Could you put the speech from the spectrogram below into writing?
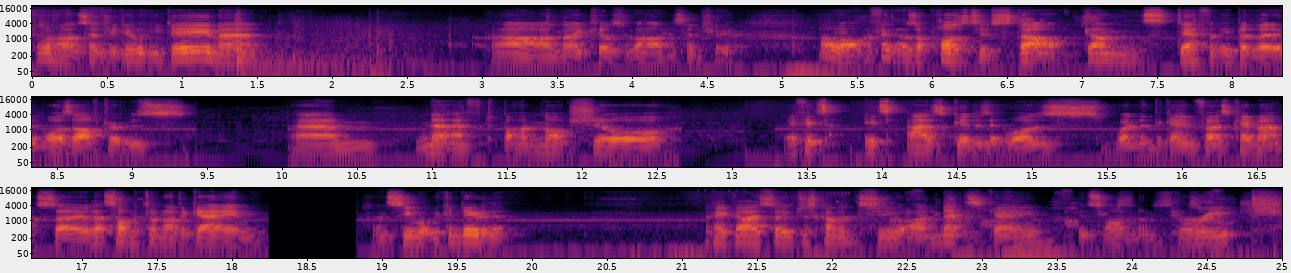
Come on, Hardened Sentry, do what you do, man. Oh, no kills for the Hardened Sentry. Oh, well, I think that was a positive start. Gun's definitely better than it was after it was um, nerfed, but I'm not sure if it's it's as good as it was when the game first came out. So let's hop into another game and see what we can do with it. Okay guys, so we've just come into our next game. It's on Breach.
